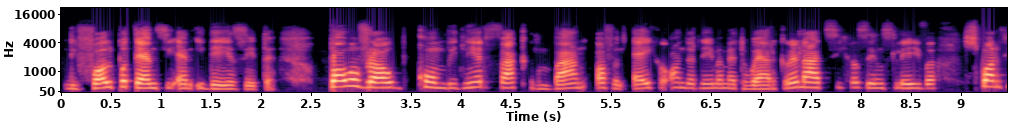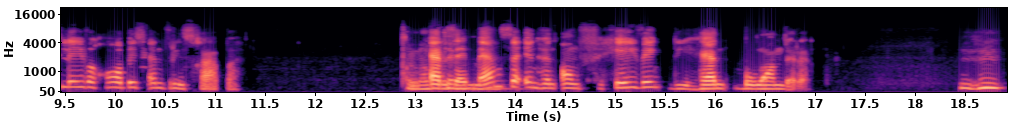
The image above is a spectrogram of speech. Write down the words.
die vol potentie en ideeën zitten. Powervrouw combineert vaak een baan of een eigen ondernemen met werk, relatie, gezinsleven, sportleven, hobby's en vriendschappen. Klopt, er zijn mensen in hun omgeving die hen bewonderen. Mm -hmm.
